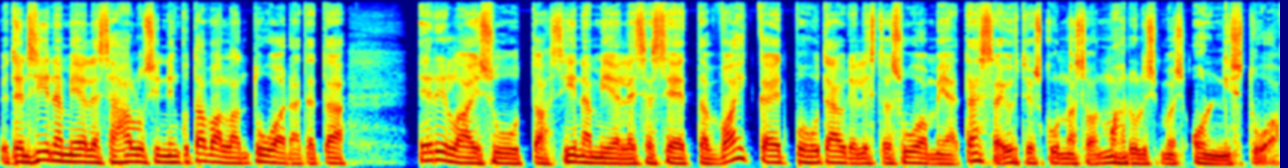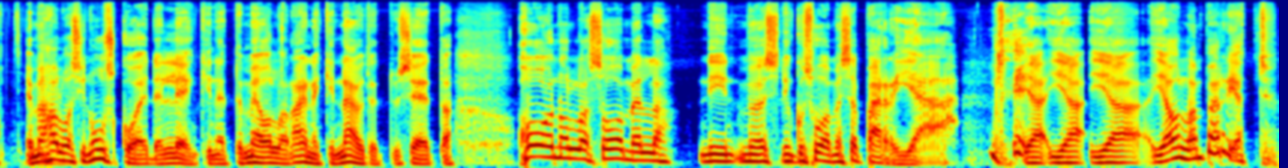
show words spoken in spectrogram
Joten siinä mielessä halusin niin kuin tavallaan tuoda tätä erilaisuutta siinä mielessä se, että vaikka et puhu täydellistä suomea, tässä yhteiskunnassa on mahdollisuus myös onnistua. Ja mä haluaisin uskoa edelleenkin, että me ollaan ainakin näytetty se, että huonolla suomella niin myös niin kuin Suomessa pärjää. Ja, ja, ja, ja ollaan pärjätty.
